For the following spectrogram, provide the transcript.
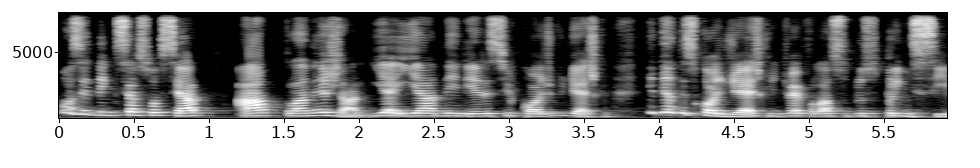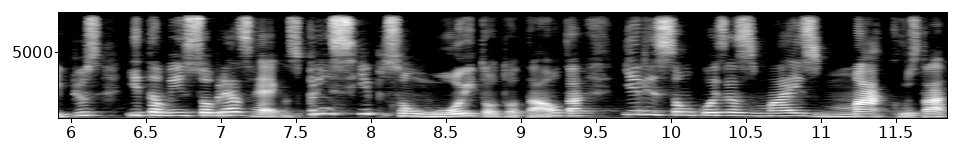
você tem que se associar a planejar e aí aderir a esse código de ética. E dentro desse código de ética a gente vai falar sobre os princípios princípios e também sobre as regras. Princípios são oito ao total, tá? E eles são coisas mais macros, tá?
